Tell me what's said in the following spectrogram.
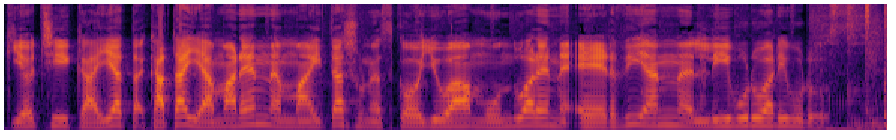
kiotxi kataiamaren maitasunezko joa munduaren erdian liburuari buruz.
